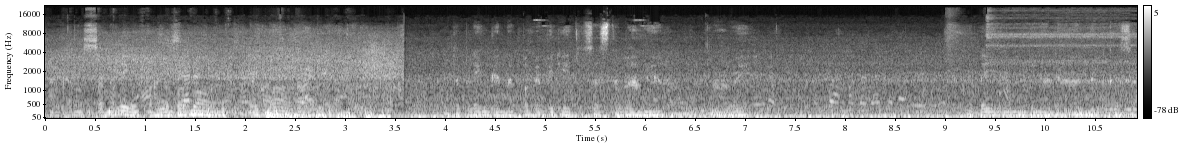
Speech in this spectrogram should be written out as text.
Hanggang sa muli, follow po mo. Ito pala yung ganda paggabi dito sa Stabanga. Okay. Ito yung dinadaanan ko sa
